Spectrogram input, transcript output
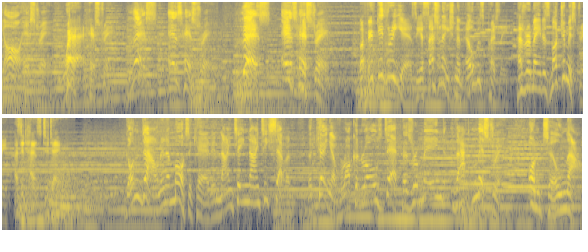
Your history. We're history. This is history. This is history. For 53 years, the assassination of Elvis Presley has remained as much a mystery as it has today. Gunned down in a motorcade in 1997, the king of rock and roll's death has remained that mystery until now.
